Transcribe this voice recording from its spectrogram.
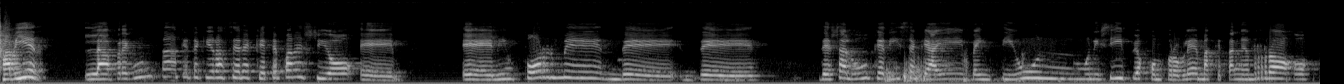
Javier, la pregunta que te quiero hacer es, ¿qué te pareció eh, el informe de, de, salud que dice que hay 21 municipios con problemas que están en rojo,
